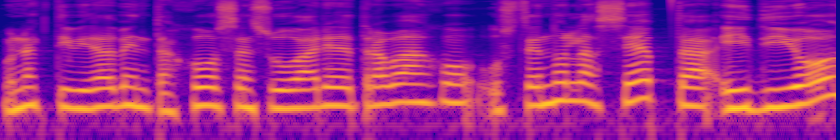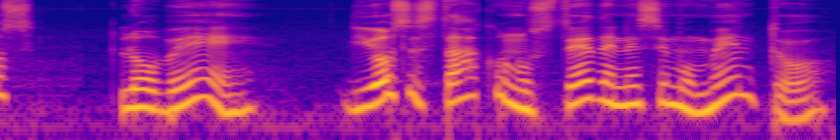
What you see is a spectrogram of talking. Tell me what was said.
una actividad ventajosa en su área de trabajo, usted no la acepta y Dios lo ve. Dios está con usted en ese momento.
